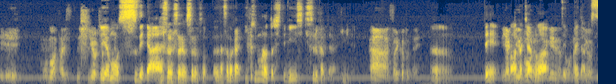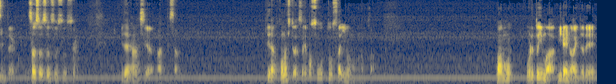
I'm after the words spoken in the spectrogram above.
ええ物は大切にしよういや、もうすで、いや、あそれ、それ、それ、そう。だからか、生き物として認識するかみたいな意味で。ああ、そういうことね。うんうん。で、赤ちゃんは絶対ダメっす、みたいな。そうそうそうそうそうそう。みたいな話があってさ。で、なんかこの人はさ、やっぱ相当さ、今もなんか、まあもう、俺と今、未来の間で、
